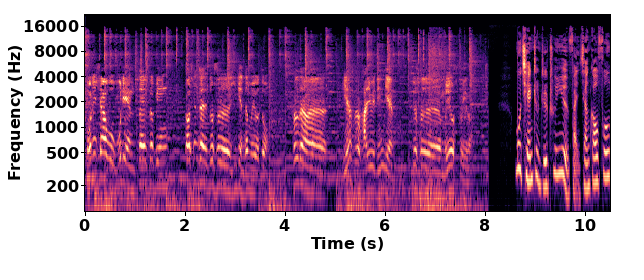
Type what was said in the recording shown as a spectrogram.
昨天下午五点在这边，到现在都是一点都没有动，车的岩石还有一点点，就是没有水了。目前正值春运返乡高峰。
